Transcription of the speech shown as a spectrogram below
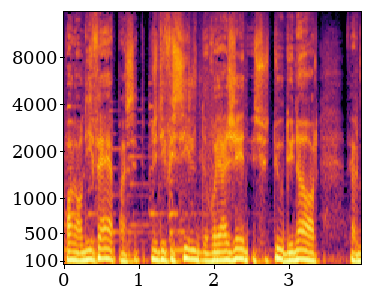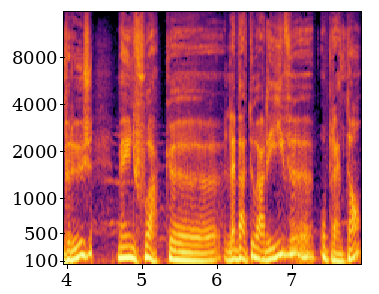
Pendant l'hiver, c'était plus difficile de voyager, surtout du nord vers Bruges. Mais une fois que les bateaux arrivent euh, au printemps,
